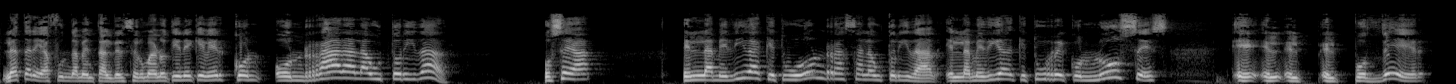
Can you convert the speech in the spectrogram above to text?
La tarea fundamental del ser humano tiene que ver con honrar a la autoridad. O sea, en la medida que tú honras a la autoridad, en la medida que tú reconoces eh, el, el poder,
